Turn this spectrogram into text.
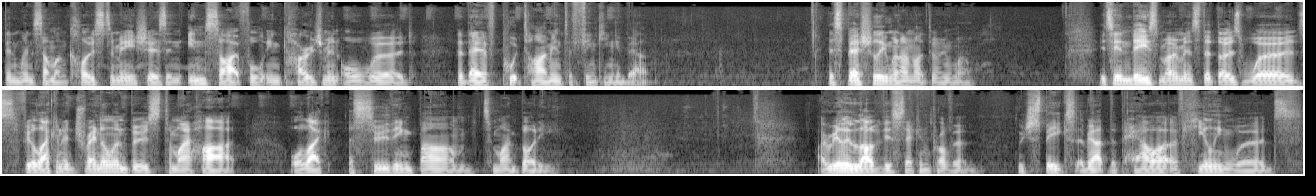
than when someone close to me shares an insightful encouragement or word that they have put time into thinking about, especially when I'm not doing well. It's in these moments that those words feel like an adrenaline boost to my heart or like a soothing balm to my body. I really love this second proverb, which speaks about the power of healing words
